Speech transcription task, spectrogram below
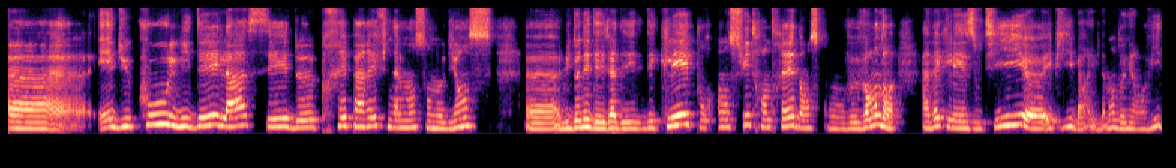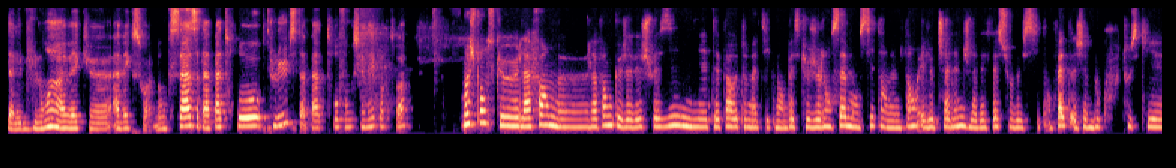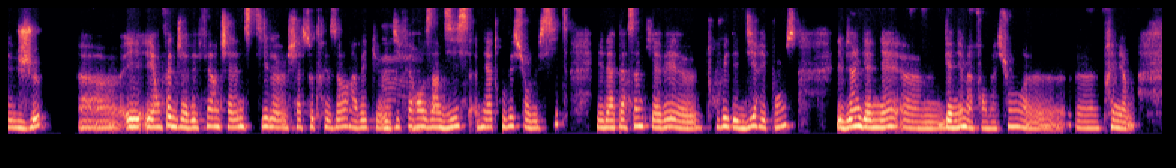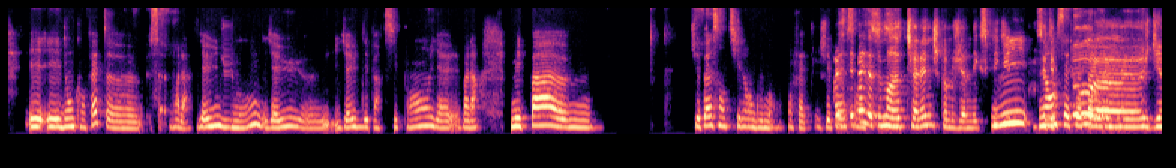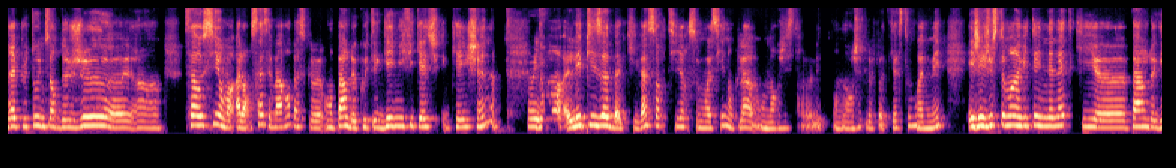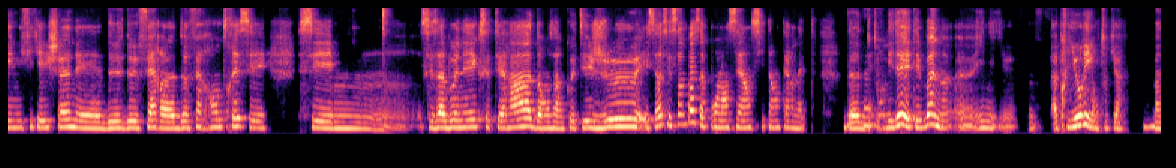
Euh, et du coup, l'idée là, c'est de préparer finalement son audience, euh, lui donner déjà des, clés pour ensuite rentrer dans ce qu'on veut vendre avec les outils euh, et puis bah, évidemment donner envie d'aller plus loin avec, avec soi. Donc ça, ça t'a pas trop plu, ça t'a pas trop fonctionné pour toi? Moi, je pense que la forme, euh, la forme que j'avais choisie n'y était pas automatiquement parce que je lançais mon site en même temps et le challenge, je l'avais fait sur le site. En fait, j'aime beaucoup tout ce qui est jeu. Euh, et, en fait, j'avais fait un challenge style euh, chasse au trésor avec mmh. différents indices, mais à trouver sur le site. Et la personne qui avait trouvé les 10 réponses, eh bien, gagnait, gagnait ma formation premium. Et, donc, en fait, euh, voilà, il y a eu du monde, il y a eu, euh, il y a eu des participants, y a, voilà, mais pas, euh, j'ai pas senti l'engouement en fait. J'ai pas c'était pas exactement un challenge comme je viens de l'expliquer. Oui, non, c'était pas. Euh, je dirais plutôt une sorte de jeu. Euh, Ça aussi, on va... alors ça c'est marrant parce qu'on parle de côté gamification oui. dans l'épisode bah, qui va sortir ce mois-ci. Donc là, on enregistre, on enregistre le podcast au mois de mai. Et j'ai justement invité une nanette qui euh, parle de gamification et de, de, faire, euh, de faire rentrer ses, ses, hum, ses abonnés, etc., dans un côté jeu et c'est vrai, c'est sympa ça pour lancer un site internet. De, Ton idée était bonne, euh, a priori en tout cas.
